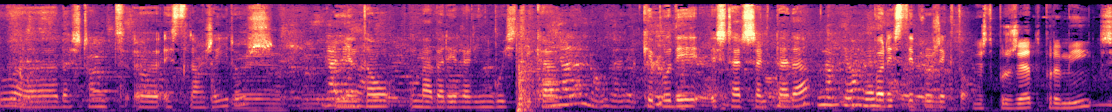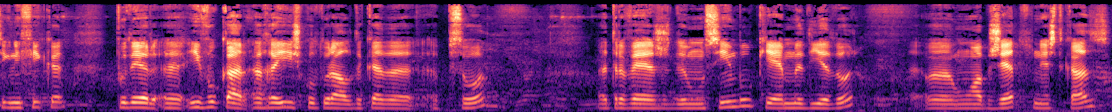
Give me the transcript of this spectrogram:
uh, bastante uh, estrangeiros e então uma barreira linguística que pode estar saltada por este projeto. Este projeto, para mim, significa poder eh, evocar a raiz cultural de cada pessoa através de um símbolo que é mediador, um objeto, neste caso,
